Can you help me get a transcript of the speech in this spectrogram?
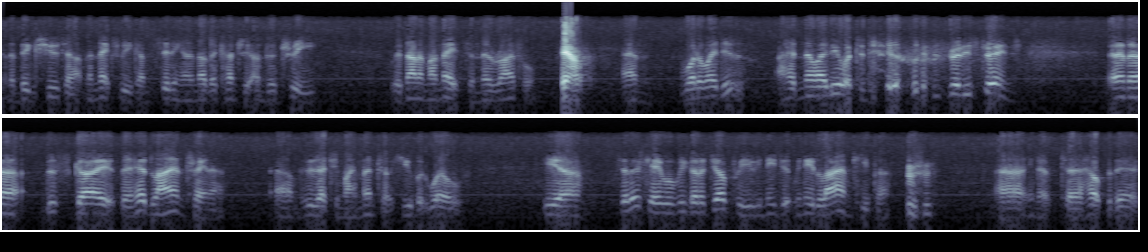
and a big shootout. And the next week I'm sitting in another country under a tree with none of my mates and no rifle. Yeah. And what do I do? I had no idea what to do. it was really strange. And uh, this guy, the head lion trainer, um, who's actually my mentor, Hubert Wells, he uh, said, "Okay, well, we got a job for you. We need we need a lion keeper." hmm uh, you know, to help with the.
